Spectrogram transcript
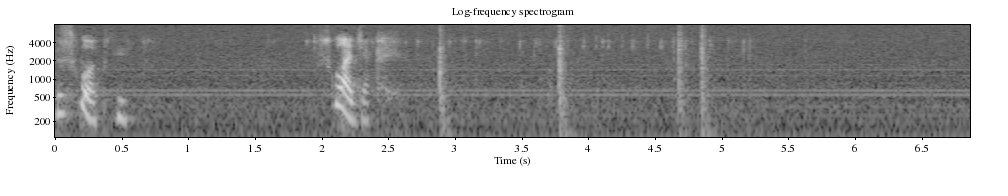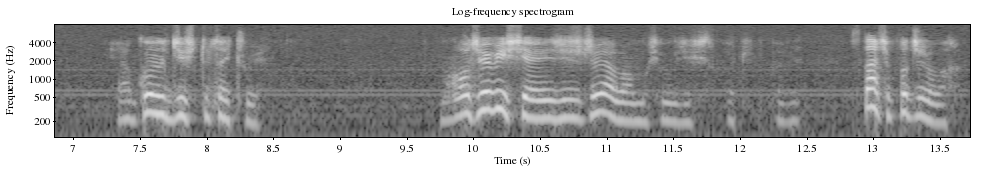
Ty słodki. Słodziak. Ja go gdzieś tutaj czuję. No oczywiście, gdzieś drzewa musiał gdzieś skoczyć pewnie. Skacze po drzewach.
